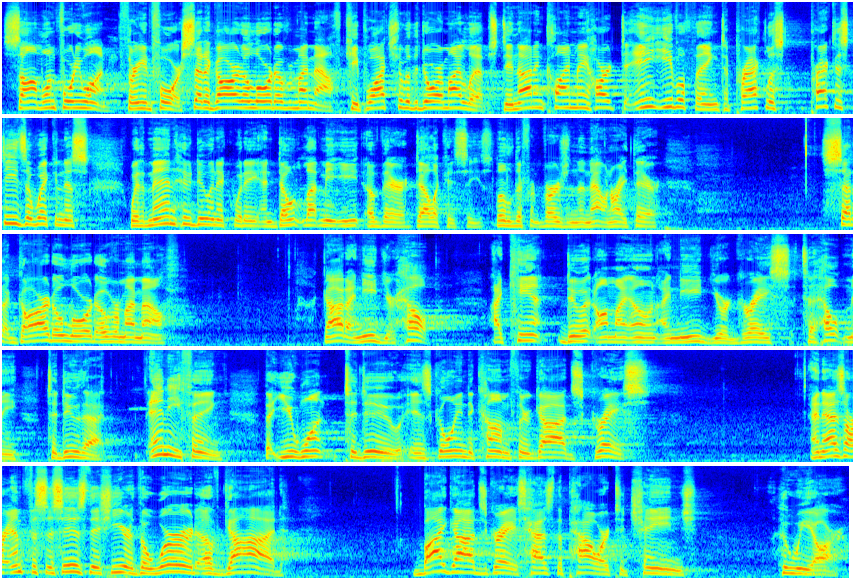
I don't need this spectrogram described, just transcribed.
Psalm 141, 3 and 4. Set a guard, O Lord, over my mouth. Keep watch over the door of my lips. Do not incline my heart to any evil thing, to practice, practice deeds of wickedness with men who do iniquity, and don't let me eat of their delicacies. A little different version than that one right there. Set a guard, O Lord, over my mouth. God, I need your help. I can't do it on my own. I need your grace to help me to do that. Anything that you want to do is going to come through God's grace. And as our emphasis is this year, the Word of God, by God's grace, has the power to change who we are.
